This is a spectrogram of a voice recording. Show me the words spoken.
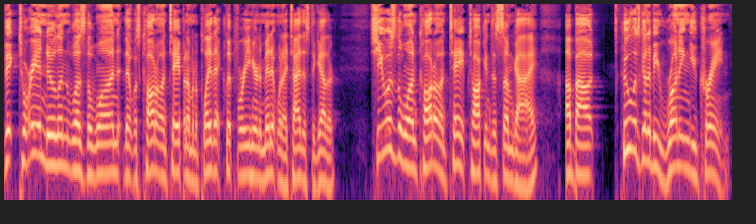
Victoria Nuland was the one that was caught on tape, and I'm going to play that clip for you here in a minute when I tie this together. She was the one caught on tape talking to some guy about who was going to be running Ukraine.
